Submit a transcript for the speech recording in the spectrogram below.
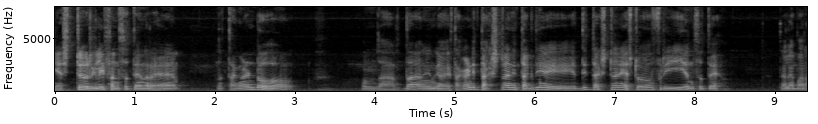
ಎಷ್ಟು ರಿಲೀಫ್ ಅನಿಸುತ್ತೆ ಅಂದರೆ ತಗೊಂಡು ಒಂದು ಅರ್ಧ ನಿನ್ಗೆ ತಗೊಂಡಿದ್ದ ತಕ್ಷಣ, ನೀನು ತೆಗ್ದು, ಎದ್ದಿದ ತಕ್ಷಣ ಎಷ್ಟೋ ಫ್ರೀ ಅನಿಸುತ್ತೆ ತಲೆಬಾರ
